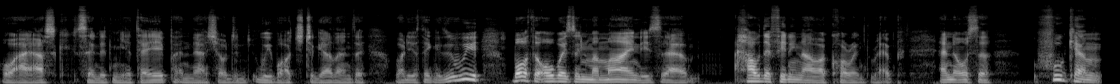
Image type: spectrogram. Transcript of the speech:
or I ask, send it me a tape, and I showed it, we watch together and say, "What do you think?" We both are always in my mind is um, how they fit in our current rep, and also who can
